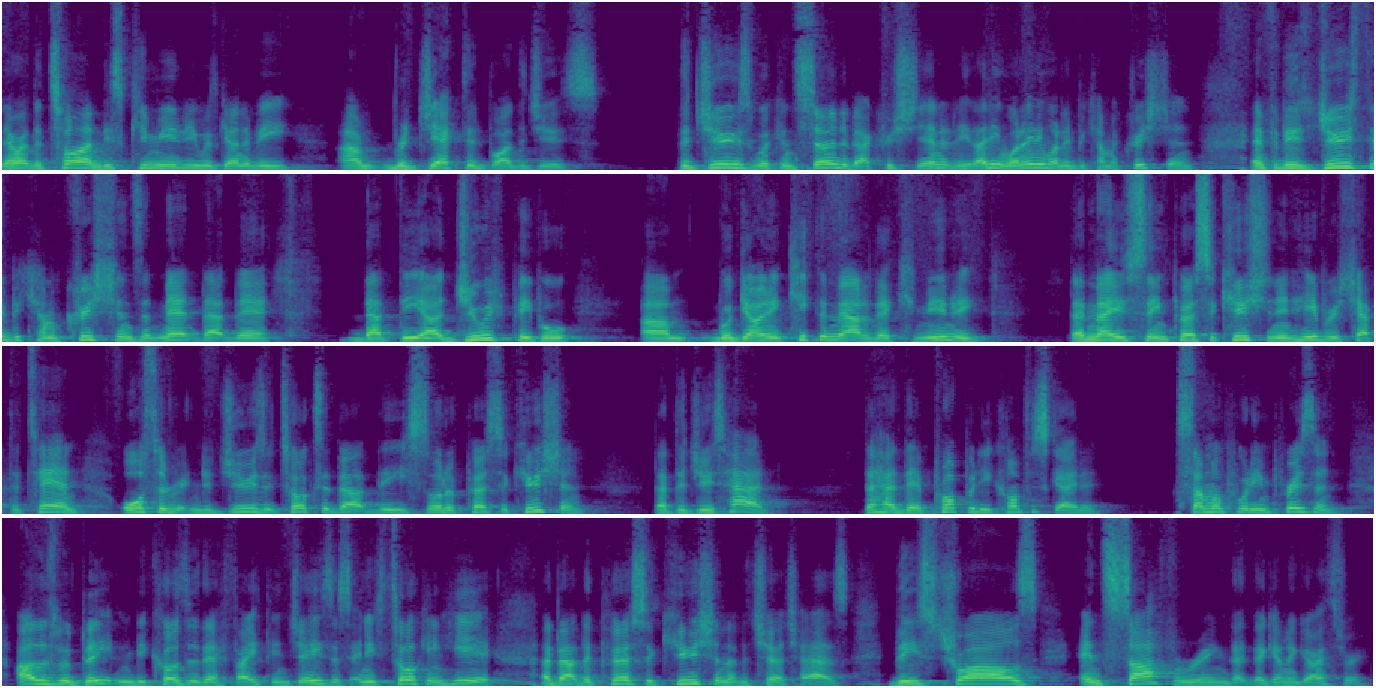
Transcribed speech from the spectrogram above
Now, at the time, this community was going to be um, rejected by the Jews. The Jews were concerned about Christianity. They didn't want anyone to become a Christian. And for these Jews to become Christians, it meant that that the uh, Jewish people um, were going to kick them out of their community. They may have seen persecution in Hebrews chapter 10, also written to Jews. It talks about the sort of persecution that the Jews had. They had their property confiscated. Some were put in prison. Others were beaten because of their faith in Jesus. And he's talking here about the persecution that the church has, these trials and suffering that they're going to go through.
